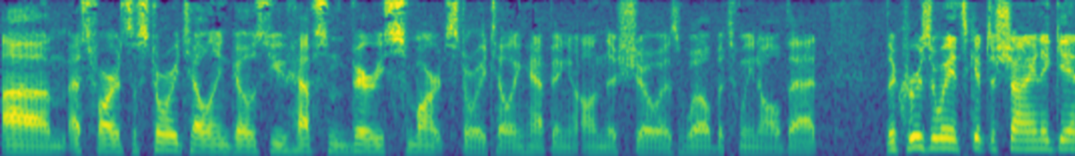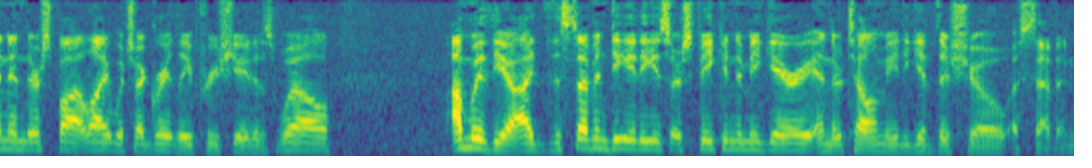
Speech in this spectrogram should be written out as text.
Um, as far as the storytelling goes, you have some very smart storytelling happening on this show as well between all that. The cruiserweights get to shine again in their spotlight, which I greatly appreciate as well. I'm with you. I, the seven deities are speaking to me, Gary, and they're telling me to give this show a seven.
